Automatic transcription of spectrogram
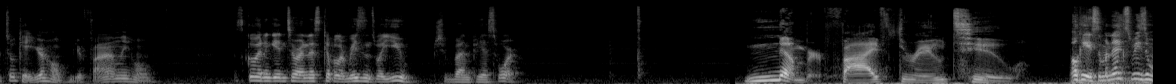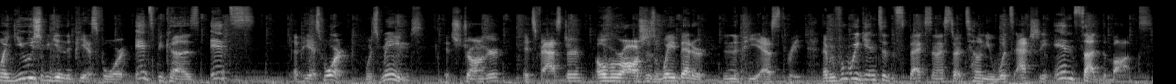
It's okay. You're home. You're finally home. Let's go ahead and get into our next couple of reasons why you should be buying the PS4. Number 5 through 2. Okay, so my next reason why you should be getting the PS4, it's because it's a PS4, which means it's stronger, it's faster, overall it's just way better than the PS3. Now before we get into the specs and I start telling you what's actually inside the box,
